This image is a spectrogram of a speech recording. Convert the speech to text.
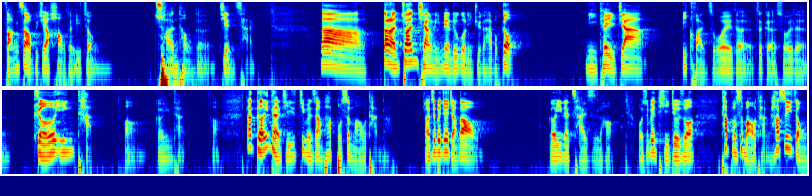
防噪比较好的一种传统的建材。那当然，砖墙里面如果你觉得还不够，你可以加一款所谓的这个所谓的。隔音毯，哦，隔音毯，好，那隔音毯其实基本上它不是毛毯啊，啊，这边就讲到隔音的材质哈，我这边提就是说它不是毛毯，它是一种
